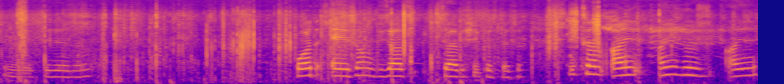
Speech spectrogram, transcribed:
Şimdi gidelim. Bu arada en son güzel güzel bir şey göstereceğim. Bir tane ay ayı göz ayı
